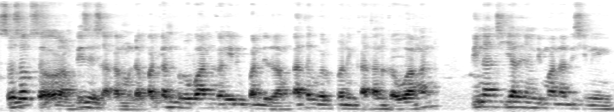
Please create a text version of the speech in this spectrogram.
sosok seorang Pisces akan mendapatkan perubahan kehidupan di dalam kategori peningkatan keuangan, finansial yang di mana di sini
